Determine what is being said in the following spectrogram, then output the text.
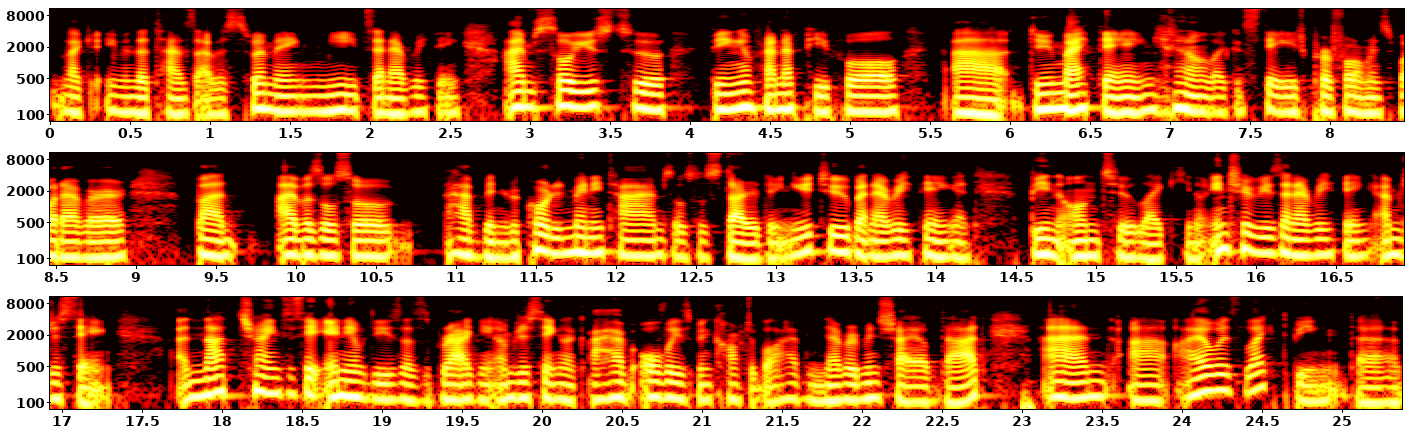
like even the times I was swimming, meets and everything. I'm so used to being in front of people, uh, doing my thing, you know, like a stage performance, whatever. But I was also have been recorded many times, also started doing YouTube and everything and been on to like, you know, interviews and everything. I'm just saying, I'm not trying to say any of these as bragging. I'm just saying like I have always been comfortable. I have never been shy of that. And uh, I always liked being the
